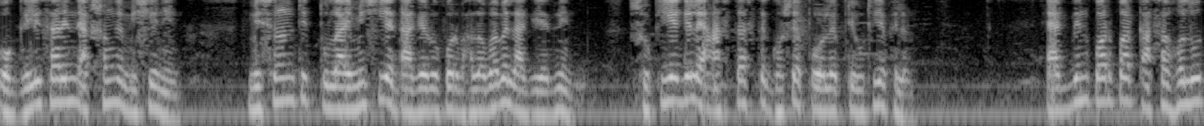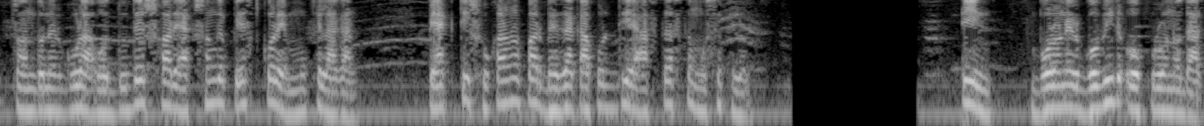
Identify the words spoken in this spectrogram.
ও গ্লিসারিন একসঙ্গে মিশিয়ে নিন। মিশ্রণটি তুলায় মিশিয়ে দাগের উপর ভালোভাবে লাগিয়ে নিন। শুকিয়ে গেলে আস্তে আস্তে ঘষে প্রলেপটি উঠিয়ে ফেলুন। একদিন পর পর কাঁচা হলুদ, চন্দনের গুঁড়া ও দুধের স্বর একসঙ্গে পেস্ট করে মুখে লাগান। প্যাকটি শুকানোর পর ভেজা কাপড় দিয়ে আস্তে আস্তে মুছে ফেলুন। তিন বোরনের গভীর ও পুরনো দাগ।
